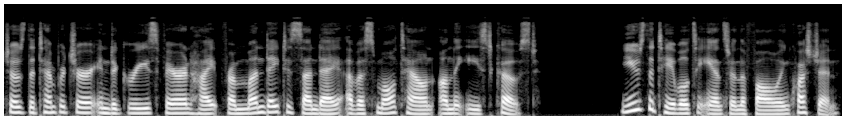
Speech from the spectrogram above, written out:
shows the temperature in degrees Fahrenheit from Monday to Sunday of a small town on the East Coast. Use the table to answer the following question.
